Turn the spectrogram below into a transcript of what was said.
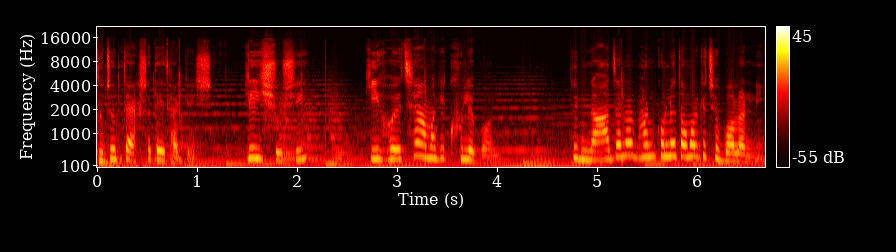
দুজন তো একসাথেই থাকিস। প্লিজ শশী কি হয়েছে আমাকে খুলে বল। তুই না জানার ভান করলে তো আমার কিছু বলার নেই।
